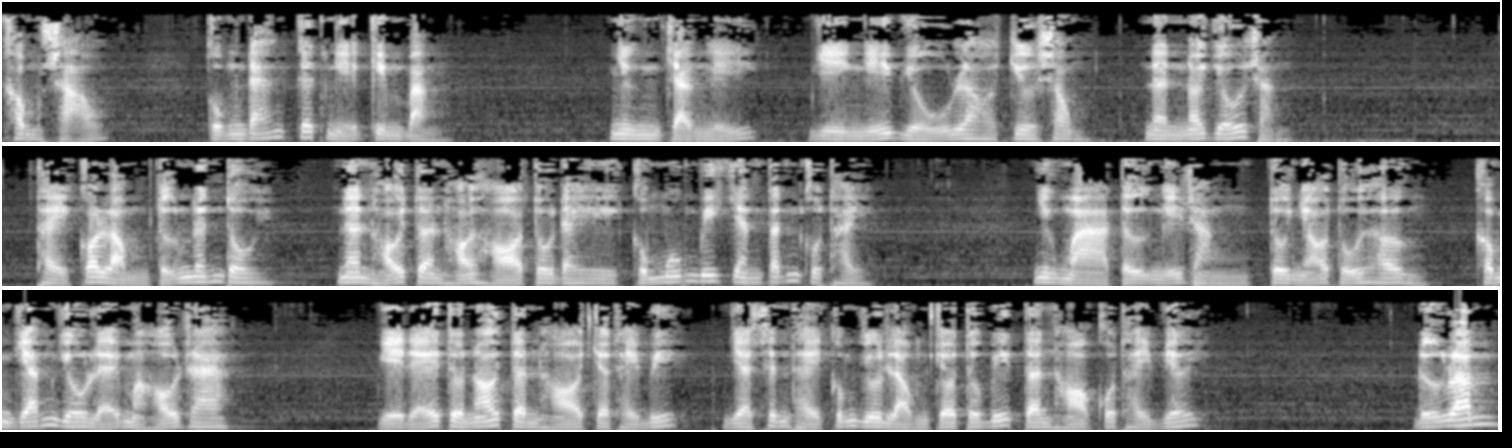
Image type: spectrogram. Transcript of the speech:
không xảo, cũng đáng kết nghĩa kim bằng. Nhưng chàng nghĩ, vì nghĩa vụ lo chưa xong, nên nói dối rằng, thầy có lòng tưởng đến tôi, nên hỏi tên hỏi họ tôi đây cũng muốn biết danh tính của thầy. Nhưng mà tự nghĩ rằng tôi nhỏ tuổi hơn, không dám vô lễ mà hỏi ra. Vậy để tôi nói tên họ cho thầy biết, và xin thầy cũng vui lòng cho tôi biết tên họ của thầy với. Được lắm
